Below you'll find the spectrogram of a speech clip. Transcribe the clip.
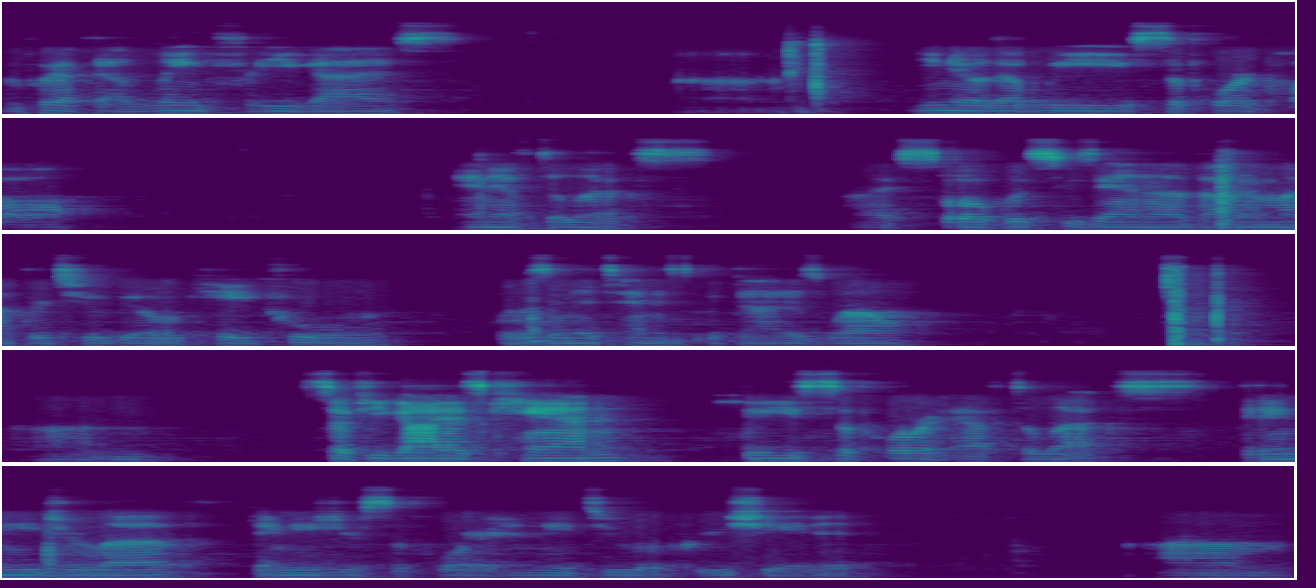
And put up that link for you guys. Um, you know that we support Paul and F Deluxe. I spoke with Susanna about a month or two ago. K Cool was in attendance with that as well. Um, so if you guys can, please support F Deluxe. They need your love, they need your support, and they do appreciate it. Um,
